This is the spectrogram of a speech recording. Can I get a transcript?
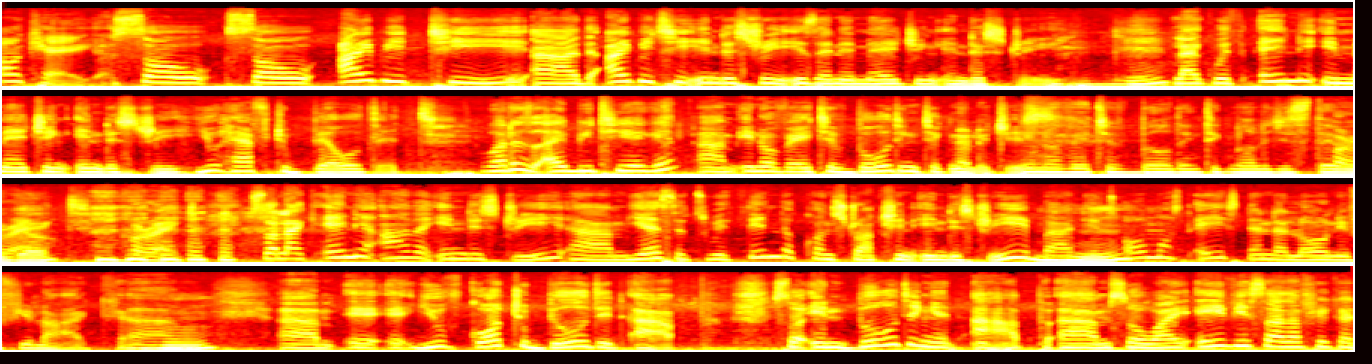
Okay, so so IBT, uh, the IBT industry is an emerging industry. Mm-hmm. Like with any emerging industry, you have to build it. What is IBT again? Um, innovative building technologies. Innovative Building Technologies. There correct, correct. So, like any other industry, um, yes, it's within the construction industry, but Mm-hmm. it's almost a standalone, if you like. Um, um, eh, eh, you've got to build it up. So, in building it up, um, so why AV South Africa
